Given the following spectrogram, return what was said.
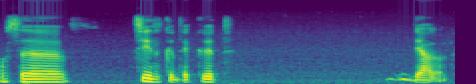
o să țin cât de cât dealul.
